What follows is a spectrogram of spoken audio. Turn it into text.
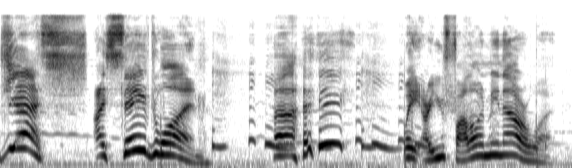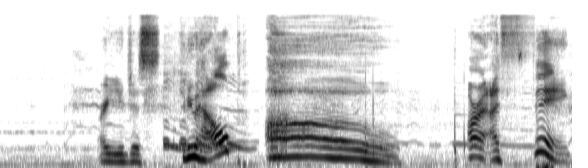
Yes! I saved one. Uh, wait, are you following me now or what? Are you just? Can you help? Oh. All right. I think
